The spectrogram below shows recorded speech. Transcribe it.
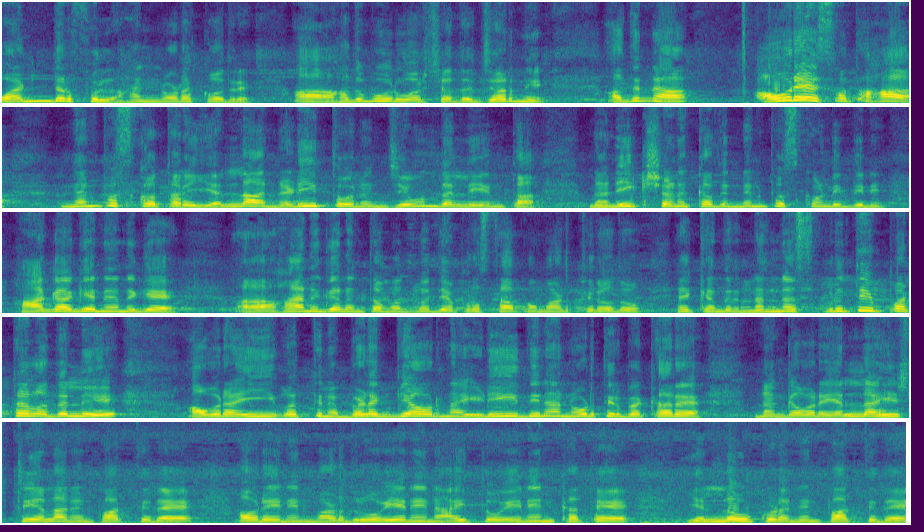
ವಂಡರ್ಫುಲ್ ಹಂಗೆ ನೋಡೋಕ್ಕೋದ್ರೆ ಆ ಹದಿಮೂರು ವರ್ಷದ ಜರ್ನಿ ಅದನ್ನ ಅವರೇ ಸ್ವತಃ ನೆನಪಿಸ್ಕೋತಾರೆ, ಎಲ್ಲ ನಡೀತು ನನ್ನ ಜೀವನದಲ್ಲಿ ಅಂತ ನಾನು ಈ ಕ್ಷಣಕ್ಕೆ ಅದನ್ನು ನೆನಪಿಸ್ಕೊಂಡಿದ್ದೀನಿ. ಹಾಗಾಗಿ ನನಗೆ ಹಾನಗಲ್ ಅಂತ ಮಧ್ಯ ಮಧ್ಯೆ ಪ್ರಸ್ತಾಪ ಮಾಡ್ತಿರೋದು. ಯಾಕೆಂದರೆ ನನ್ನ ಸ್ಮೃತಿ ಪಟ್ಟಲದಲ್ಲಿ ಅವರ ಈ ಇವತ್ತಿನ ಬೆಳಗ್ಗೆ ಅವ್ರನ್ನ ಇಡೀ ದಿನ ನೋಡ್ತಿರ್ಬೇಕಾದ್ರೆ ನಂಗೆ ಅವರ ಎಲ್ಲ ಹಿಸ್ಟ್ರಿ ಎಲ್ಲ ನೆನಪಾಗ್ತಿದೆ. ಅವ್ರು ಏನೇನು ಮಾಡಿದ್ರು, ಏನೇನು ಆಯಿತು, ಏನೇನು ಕತೆ, ಎಲ್ಲವೂ ಕೂಡ ನೆನಪಾಗ್ತಿದೆ.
